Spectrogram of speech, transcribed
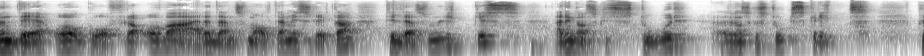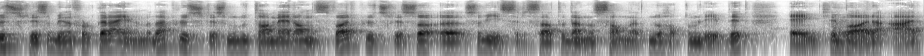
men det å gå fra å være den som alltid er mislykka, til den som lykkes, er en ganske stor ganske stort skritt. Plutselig så begynner folk å regne med deg, plutselig så må du ta mer ansvar. Plutselig så, eh, så viser det seg at denne sannheten du har hatt om livet ditt, egentlig bare er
